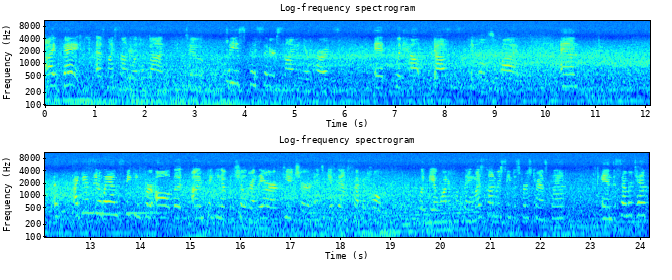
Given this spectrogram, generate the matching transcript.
I beg, as my son would have done, to please consider signing your cards it would help thousands of people survive. And uh, I guess in a way I'm speaking for all, but I'm thinking of the children. They are our future, and to give them second hope would be a wonderful thing. My son received his first transplant in December 10th,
